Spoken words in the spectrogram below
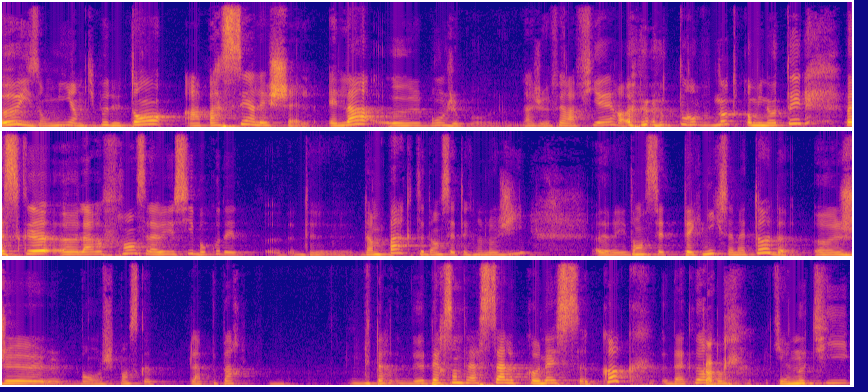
eux, ils ont mis un petit peu de temps à passer à l'échelle. Et là, euh, bon, je, là, je vais faire la fière pour notre communauté, parce que euh, la France, elle a eu aussi beaucoup d'impact dans ces technologies, euh, dans cette technique, ces méthodes. Euh, je, bon, je pense que la plupart des personnes de la salle connaissent Coq, d'accord? Qui est un outil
